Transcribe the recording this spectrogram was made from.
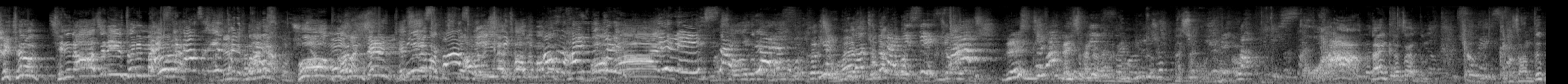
Şekeron senin ağzını yırtarım ben. Senin ağzını yırtarım. Var ya. Hop. Hanım senin Biz kesine bak. Arabayı yine çaldım ama. Alın hayır Vay. gidiyoruz. Yürü İhsan gidiyoruz. Yürü bunlar çok terbiyesiz. Aa, Ben kazandım. Kazandım.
